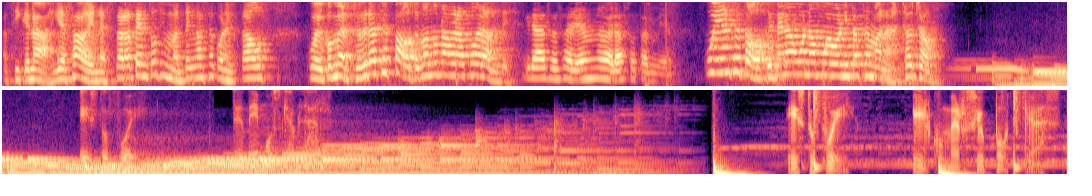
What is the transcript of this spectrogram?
Así que nada, ya saben, estar atentos y manténganse conectados con el comercio. Gracias, Pau. Te mando un abrazo grande. Gracias, Ariana. Un abrazo también. Cuídense todos. Que tengan una muy bonita semana. Chao, chao. Esto fue Tenemos que hablar. Esto fue El Comercio Podcast.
